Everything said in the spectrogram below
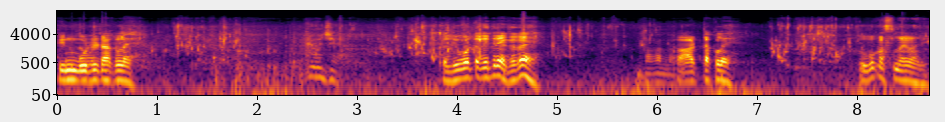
तीन बोटी टाकलाय. कलिवट काहीतरी आहे का काय? आठ टाकलाय. तो बघ कसला आहे भारी.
